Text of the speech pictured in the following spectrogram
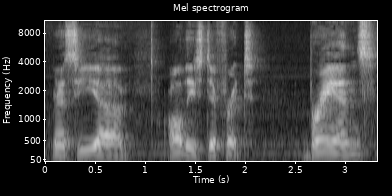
We're going to see uh, all these different brands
